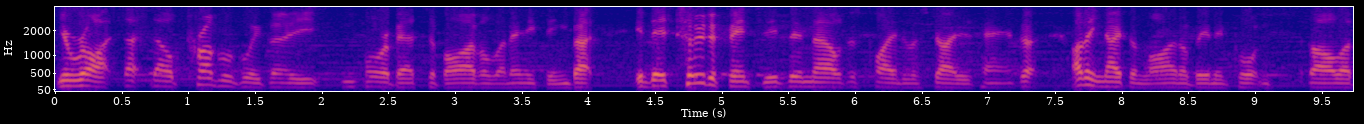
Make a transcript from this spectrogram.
you're right, that, they'll probably be more about survival than anything. But if they're too defensive, then they'll just play into Australia's hands. But I think Nathan Lyon will be an important bowler.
